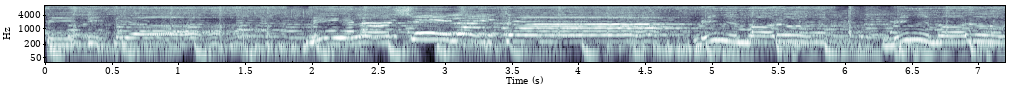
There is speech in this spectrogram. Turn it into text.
ပီတိပြမင်္ဂလာရှိလိုက်တာမင်းမြမတို့မင်းမြမတို့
